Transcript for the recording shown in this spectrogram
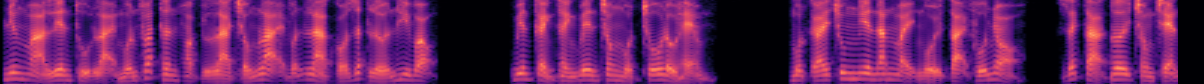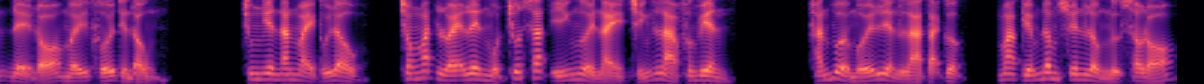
nhưng mà liên thủ lại muốn thoát thân hoặc là chống lại vẫn là có rất lớn hy vọng biên cảnh thành bên trong một chỗ đầu hẻm. Một cái trung niên ăn mày ngồi tại phố nhỏ, rách tả tơi trong chén để đó mấy khối tiền đồng. Trung niên ăn mày cúi đầu, trong mắt lóe lên một chút sát ý người này chính là phương viên. Hắn vừa mới liền là tại cược, ma kiếm đâm xuyên lồng ngực sau đó,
